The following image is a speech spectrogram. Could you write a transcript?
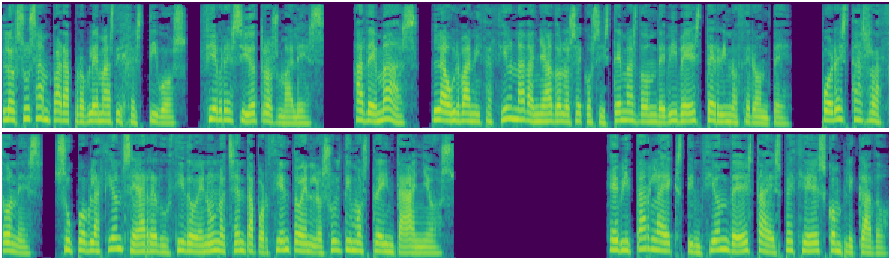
Los usan para problemas digestivos, fiebres y otros males. Además, la urbanización ha dañado los ecosistemas donde vive este rinoceronte. Por estas razones, su población se ha reducido en un 80% en los últimos 30 años. Evitar la extinción de esta especie es complicado,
